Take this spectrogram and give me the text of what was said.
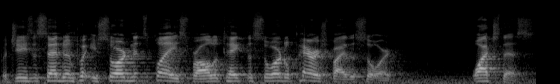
But Jesus said to him, Put your sword in its place, for all who take the sword will perish by the sword. Watch this.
